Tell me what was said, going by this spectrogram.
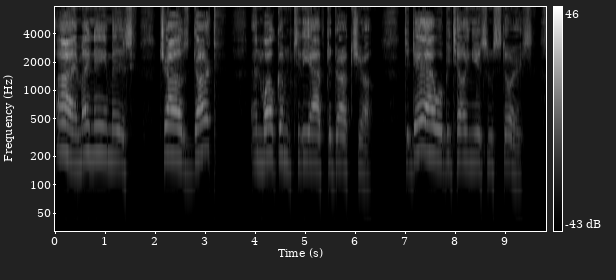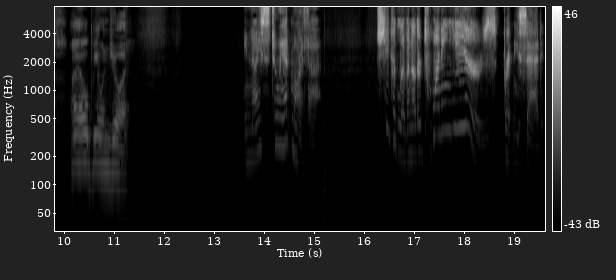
Hi, my name is Charles Dark, and welcome to the After Dark Show. Today I will be telling you some stories. I hope you enjoy. Nice to Aunt Martha. She could live another 20 years, Brittany said.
